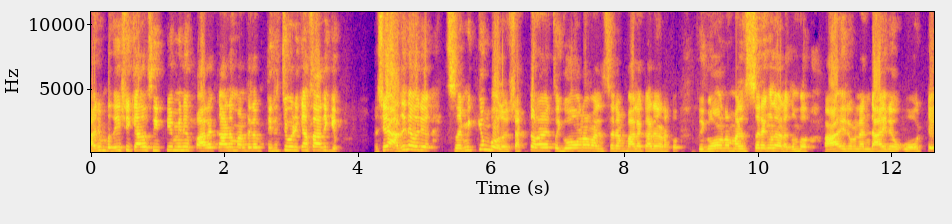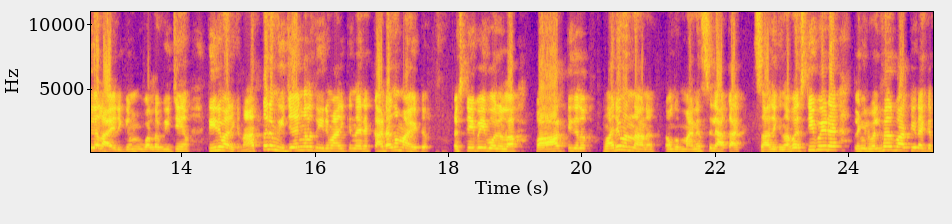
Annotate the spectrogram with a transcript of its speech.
ആരും പ്രതീക്ഷിക്കാതെ സി പി എമ്മിന് പാലക്കാട് മണ്ഡലം തിരിച്ചു പിടിക്കാൻ സാധിക്കും. പക്ഷെ അതിനവര് ശ്രമിക്കുമ്പോൾ ശക്തമായ ത്രികോണ മത്സരം പാലക്കാട് നടക്കും. ത്രികോണ മത്സരങ്ങൾ നടക്കുമ്പോൾ ആയിരം രണ്ടായിരം വോട്ടുകളായിരിക്കും ഇവരുടെ വിജയം തീരുമാനിക്കുന്നത്. അത്തരം വിജയങ്ങൾ തീരുമാനിക്കുന്നതിന്റെ ഘടകമായിട്ട് എസ് ടി പി പോലുള്ള പാർട്ടികൾ വരുമെന്നാണ് നമുക്ക് മനസ്സിലാക്കാൻ സാധിക്കുന്നത്. അപ്പൊ എസ് ടി പിയുടെ അല്ലെങ്കിൽ വെൽഫെയർ പാർട്ടിയുടെ ഒക്കെ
